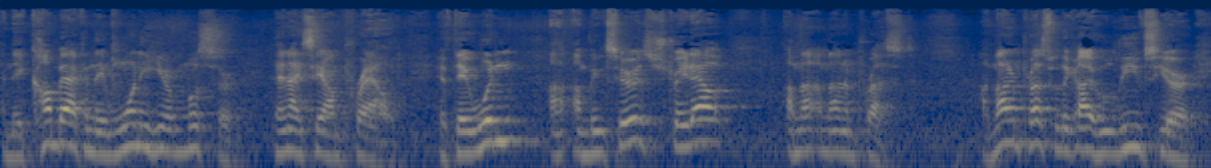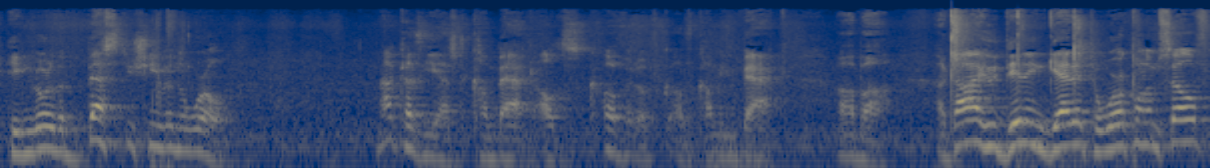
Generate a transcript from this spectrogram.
and they come back and they want to hear Musar. Then I say I'm proud. If they wouldn't, I'm being serious, straight out. I'm not. I'm not impressed. I'm not impressed with a guy who leaves here. He can go to the best yeshiva in the world. Not because he has to come back. I'll covet of, of coming back. Abba. A guy who didn't get it to work on himself.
